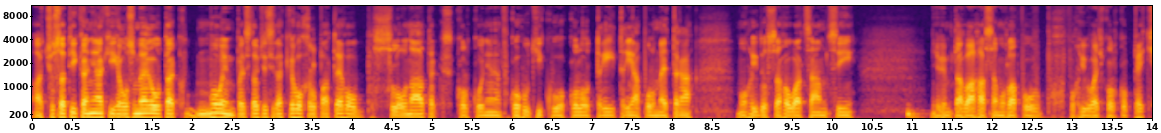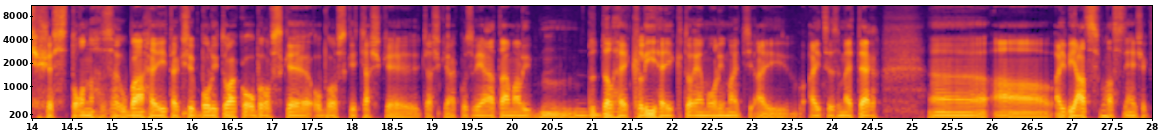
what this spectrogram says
a čo sa týka nejakých rozmerov, tak hovorím, predstavte si takého chlpatého slona, tak koľko, neviem, v kohutiku okolo 3-3,5 metra mohli dosahovať samci. Neviem, tá váha sa mohla po, po, pohybovať koľko, 5-6 tón zhruba, hej, takže boli to ako obrovské, obrovské ťažké, ťažké ako zvieratá, mali dlhé kly, hej, ktoré mohli mať aj, aj cez meter a aj viac vlastne, však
